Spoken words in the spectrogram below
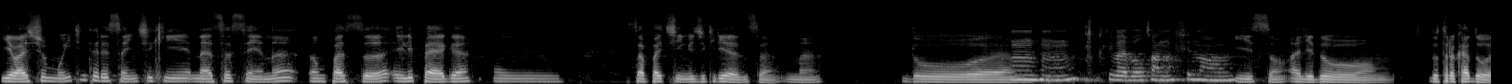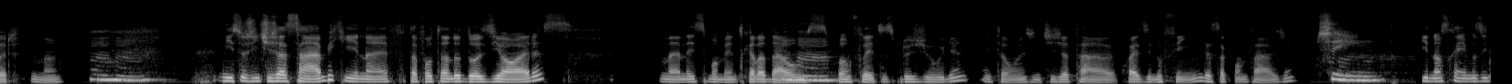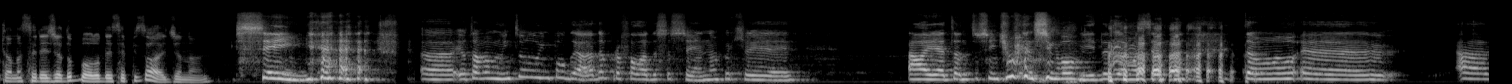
E eu acho muito interessante que nessa cena, Ampassan, ele pega um sapatinho de criança, né? Do. Uhum, que vai voltar no final. Isso, ali do, do trocador, né? Uhum. Nisso a gente já sabe que, né, tá faltando 12 horas, né, nesse momento que ela dá uhum. os panfletos pro Júlia. Então a gente já tá quase no fim dessa contagem. Sim. E nós caímos então na cereja do bolo desse episódio, né? Sim. uh, eu estava muito empolgada para falar dessa cena, porque. Ai, é tantos sentimentos envolvidos, é uma cena tão é,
